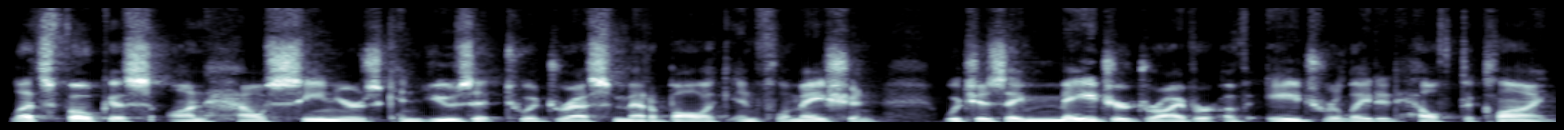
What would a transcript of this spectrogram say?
let's focus on how seniors can use it to address metabolic inflammation, which is a major driver of age related health decline.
